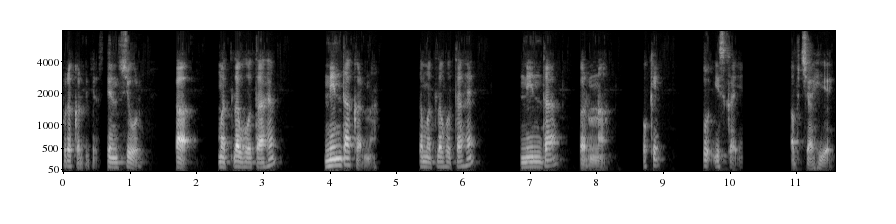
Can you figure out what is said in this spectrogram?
पूरा कर दीजिए। सेंश्योर का मतलब होता है निंदा करना। का मतलब होता है निंदा करना। ओके? तो इसका अब चाहिए।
